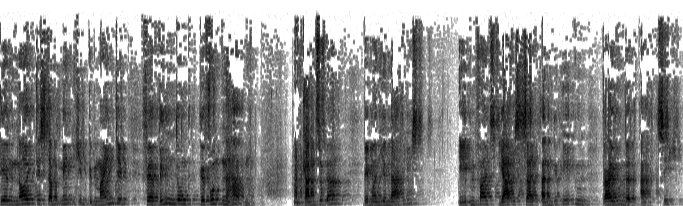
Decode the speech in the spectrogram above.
der neutestamentlichen Gemeinde Verbindung gefunden haben. Man kann sogar, wenn man hier nachliest, ebenfalls Jahreszeit angegeben, 380,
